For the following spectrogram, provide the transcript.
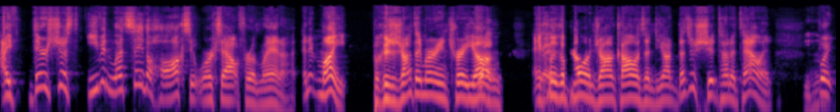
I there's just even let's say the Hawks, it works out for Atlanta, and it might because Dejounte Murray and Trae Young and right. Clint Capela and John Collins and Dion, that's a shit ton of talent. Mm-hmm. But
